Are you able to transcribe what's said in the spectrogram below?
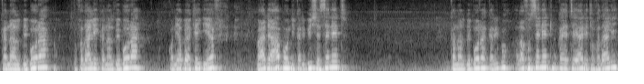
Kanal Bebora, tafadhali Kanal Bebora kwa niaba ya KDF. Baada ya hapo nikaribishe Senate Kanal Bebora, karibu. Alafu Senate mkae tayari tafadhali.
